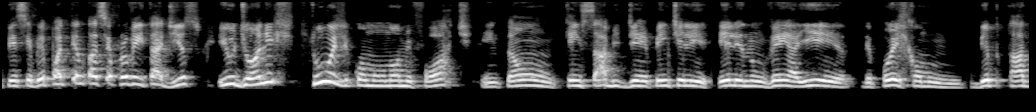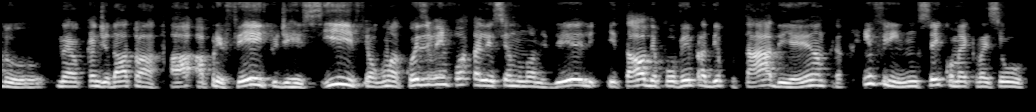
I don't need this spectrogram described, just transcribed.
o PCB pode tentar se aproveitar disso. E o Jones surge como um nome forte. Então, quem sabe, de repente, ele, ele não vem aí depois como um deputado, né, candidato a, a, a prefeito de Recife, alguma coisa, e vem fortalecendo o nome dele e tal. Depois vem para deputado e entra. Enfim, não sei como é que vai ser o,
